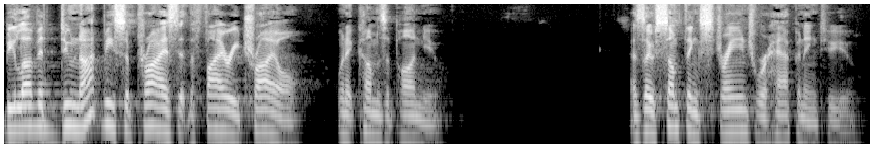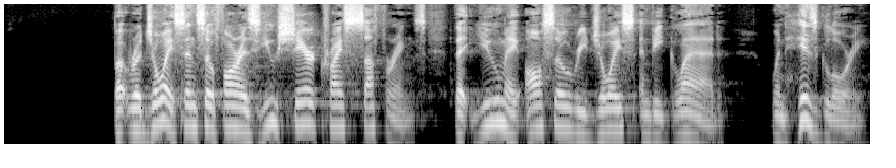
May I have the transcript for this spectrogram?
Beloved, do not be surprised at the fiery trial when it comes upon you, as though something strange were happening to you. But rejoice insofar as you share Christ's sufferings, that you may also rejoice and be glad when his glory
